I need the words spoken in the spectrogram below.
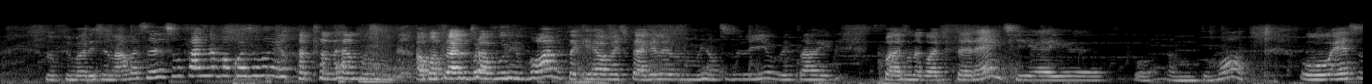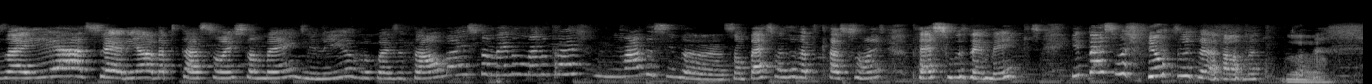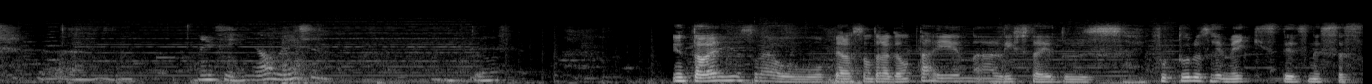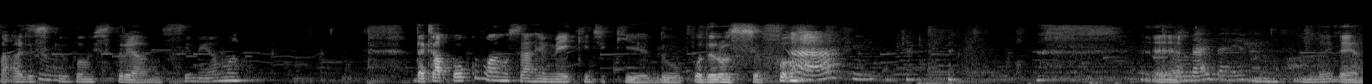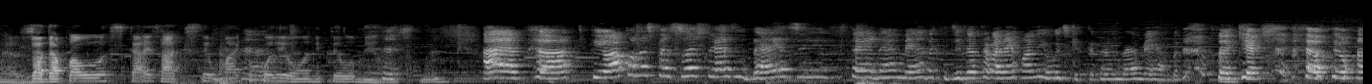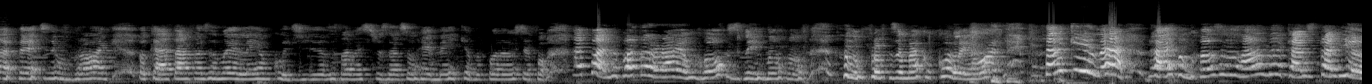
no filme original, mas eles não fazem a mesma coisa nem outra, né? Não- ao contrário do Bravura Invómita, que realmente pega elementos do livro e tal, e faz um negócio diferente, e aí é, pô, é muito bom. O, esses aí ah, seriam adaptações também de livro, coisa e tal, mas também não, mas não traz nada assim. Da, são péssimas adaptações, péssimos remakes e péssimos filmes no geral, né? É. Enfim, realmente. Então é isso, né? O Operação Dragão tá aí na lista aí dos futuros remakes desnecessários Sim. que vão estrear no cinema. Daqui a pouco vão anunciar remake de que? Do Poderoso Chefão. Ah, sim. É. Não dá ideia. Não dá ideia, né? Já dá pra o Oscar Isaac ser o Michael É. Corleone, pelo menos. né? Ah, é pior, pior quando as pessoas têm as ideias e têm ideia merda que devia trabalhar em Hollywood, que fica tendo ideia merda. Porque eu vi uma vez num blog, o cara tava fazendo um elenco de talvez fizesse um remake do Poderoso Chefão. Aí, pô, não bota o Ryan Gosling no, no, pra fazer Michael Corleone. Aqui, né? Ryan Gosling lá, né, cara,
